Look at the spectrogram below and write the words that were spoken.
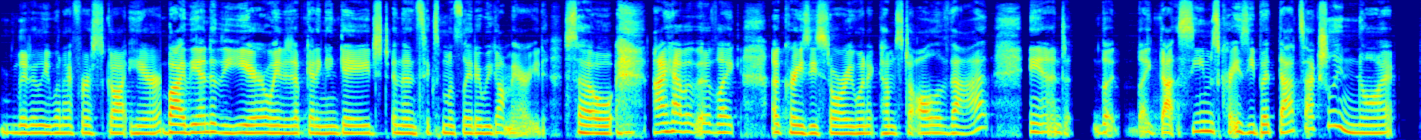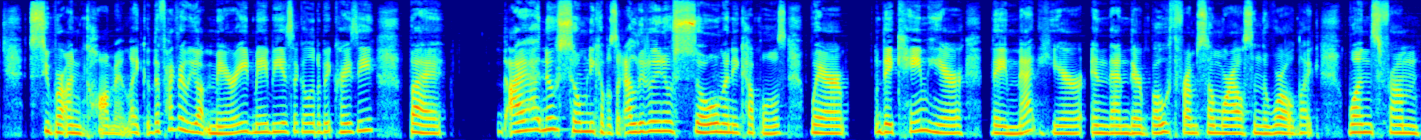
literally when I first got here. By the end of the year, we ended up getting engaged. And then six months later, we got married. So I have a bit of like a crazy story when it comes to all of that. And like that seems crazy, but that's actually not super uncommon. Like the fact that we got married maybe is like a little bit crazy, but I know so many couples, like I literally know so many couples where they came here, they met here, and then they're both from somewhere else in the world. Like one's from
